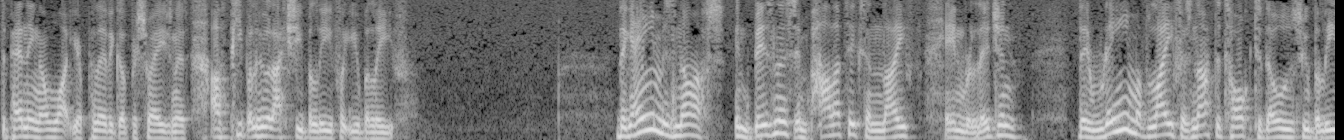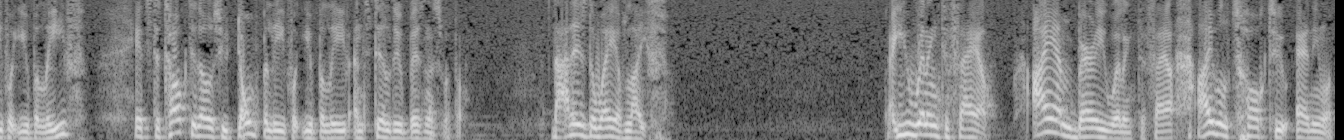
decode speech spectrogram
depending on what your political persuasion is, of people who will actually believe what you believe. The game is not in business, in politics, in life, in religion. The aim of life is not to talk to those who believe what you believe. It's to talk to those who don't believe what you believe and still do business with them. That is the way of life. Are you willing to fail? I am very willing to fail. I will talk to anyone.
